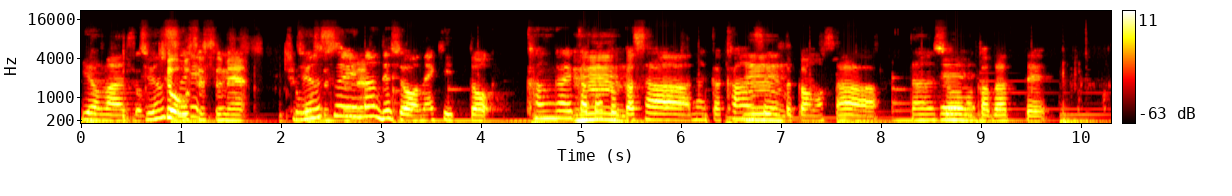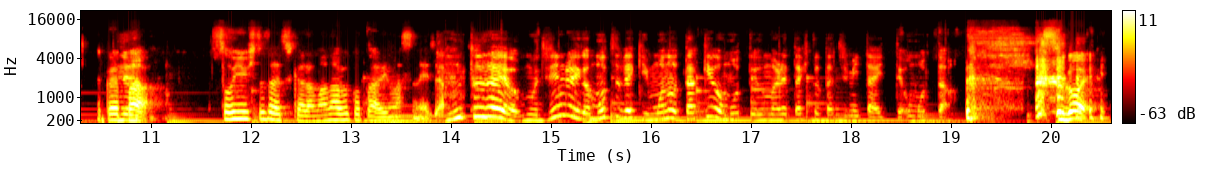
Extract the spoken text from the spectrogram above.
いやまあ純超お粋すすめ。超お純すすめ粋なんでしょうねきっと。考え方とかさ、なんか感性とかもさ、男性の方って、なんかやっぱ、そういう人たちから学ぶことありますねじゃあ。本当だよ。もう人類が持つべきものだけを持って生まれた人たちみたいって思った。すごい。うん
